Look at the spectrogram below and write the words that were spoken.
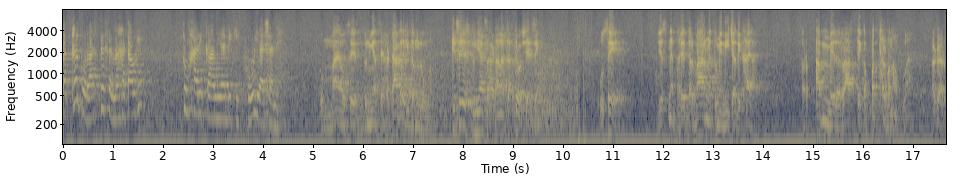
पत्थर को रास्ते से न हटाओगे तुम्हारी कामयाबी की कोई आशा नहीं। तो मैं उसे इस दुनिया से हटाकर ही दम लूँगा। किसे इस दुनिया से हटाना चाहते हो शेर सिंह? उसे जिसने भरे दरबार में तुम्हें नीचा दिखाया और अब मेरे रास्ते का पत्थर बना हुआ है। अगर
